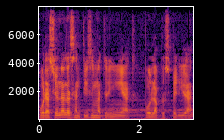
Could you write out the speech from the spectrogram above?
Oración a la Santísima Trinidad por la prosperidad.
